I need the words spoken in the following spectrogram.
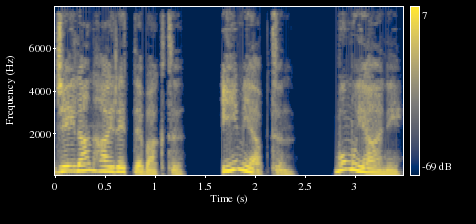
Ceylan hayretle baktı. İyi mi yaptın? Bu mu yani?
